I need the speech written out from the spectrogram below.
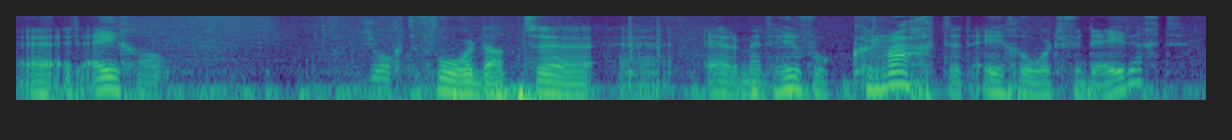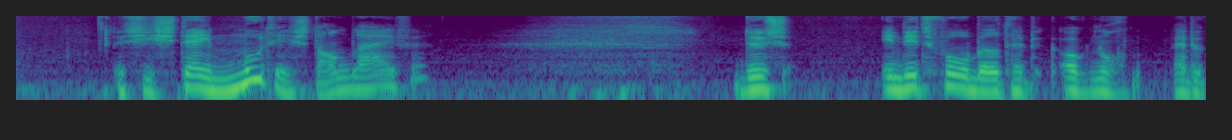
het ego zorgt ervoor dat er met heel veel kracht het ego wordt verdedigd. Het systeem moet in stand blijven. Dus in dit voorbeeld heb ik ook nog, heb ik,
